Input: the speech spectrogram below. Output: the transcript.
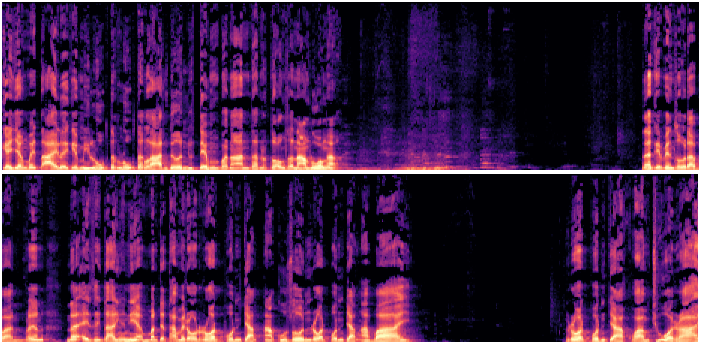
แกยังไม่ตายเลยแกมีลูกทั้งลูกทั้งหลานเดินอยู่เต็มพนานทันท้องสนามหลวงอะ่ะนั่นแกเป็นโสดาบันเพราะฉะนั้นนั่นไอ้เส้นทางอย่างนี้มันจะทำให้เรารอดพ้นจากอากุศล รอดพ้นจากอาบาย รอดพ้นจากความชั่วร้าย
